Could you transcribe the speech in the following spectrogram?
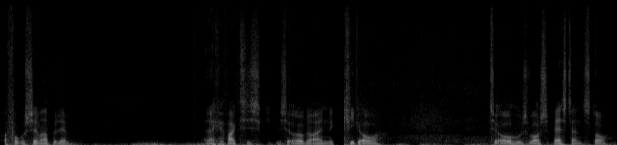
og fokuserer meget på dem. Og jeg kan faktisk, hvis jeg åbner øjnene, kigge over til Aarhus, hvor Sebastian står.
